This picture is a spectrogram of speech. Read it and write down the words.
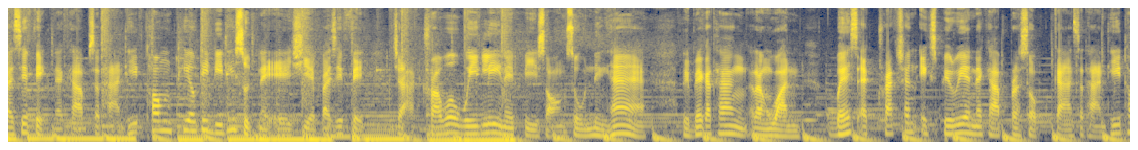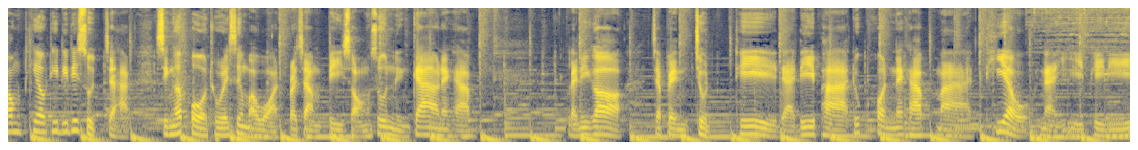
Pacific นะครับ สถานที่ท่องเที่ยวที่ดีที่สุดในเอเชียแปซิฟิกจาก Travel Weekly ในปี 2015 หรือแม้กระทั่งรางวัล Best Attraction Experience นะครับ ประสบการณ์สถานที่ท่องเที่ยวที่ดีที่สุดจาก Singapore Tourism Award ประจำปี 2019 นะครับ และนี่ก็จะเป็นจุดที่แดดดี้พาทุกคนนะครับมาเที่ยวใน EP นี้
